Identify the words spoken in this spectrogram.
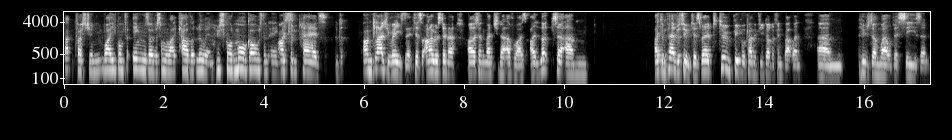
uh, question why you've gone for Ings over someone like Calvert Lewin, who scored more goals than Ings. I compared. I'm glad you raised it because I was gonna I was gonna mention it otherwise. I looked at um. I compared the two because there are two people kind of you've got to think about when um who's done well this season.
